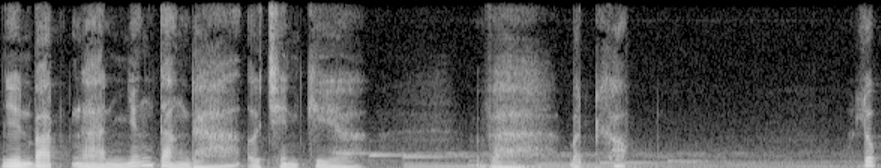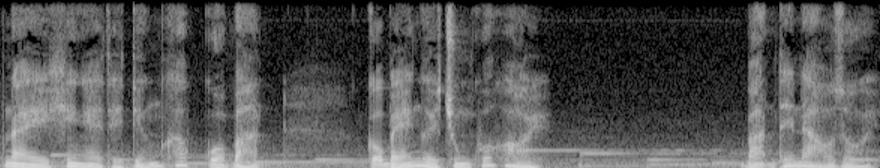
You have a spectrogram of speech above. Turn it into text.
nhìn bạt ngàn những tảng đá ở trên kia và bật khóc. Lúc này khi nghe thấy tiếng khóc của bạn, cậu bé người trung quốc hỏi, bạn thế nào rồi?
